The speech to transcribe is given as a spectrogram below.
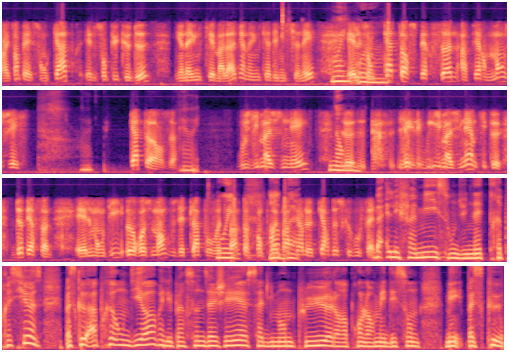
par exemple, elles sont quatre. Elles ne sont plus que deux. Il y en a une qui est malade, il y en a une qui a démissionné. oui. Et elles là. 14 personnes à faire manger. Ouais. 14. Ah oui. Vous imaginez Non. le- les- les- imaginez un petit peu, deux personnes. Et elles m'ont dit, heureusement que vous êtes là pour votre Oui. femme, parce qu'on ne pourrait Ah pas bah. faire le quart de ce que vous faites. Bah, les familles sont d'une aide très précieuse parce que après on dit oh mais les personnes âgées elles s'alimentent plus alors après on leur met des sondes mais parce que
